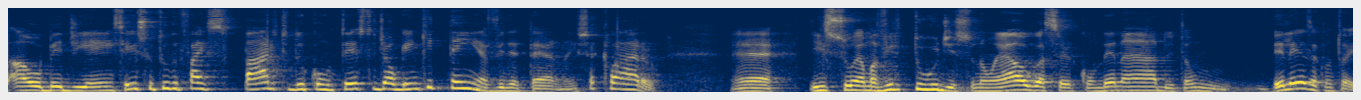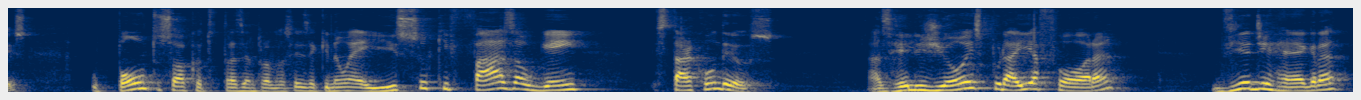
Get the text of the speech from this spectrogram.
a obediência, isso tudo faz parte do contexto de alguém que tem a vida eterna. Isso é claro. É, isso é uma virtude, isso não é algo a ser condenado. Então, beleza quanto a isso. O ponto só que eu estou trazendo para vocês é que não é isso que faz alguém estar com Deus. As religiões por aí afora, via de regra,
